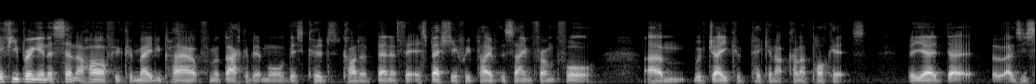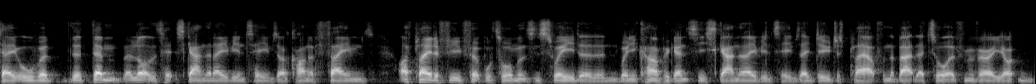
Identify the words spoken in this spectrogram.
if you bring in a centre half who can maybe play out from a back a bit more, this could kind of benefit, especially if we play with the same front four, um, with Jacob picking up kind of pockets. But yeah, as you say, all the, the them, a lot of the Scandinavian teams are kind of famed. I've played a few football tournaments in Sweden, and when you come up against these Scandinavian teams, they do just play out from the back. They're taught it from a very young,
